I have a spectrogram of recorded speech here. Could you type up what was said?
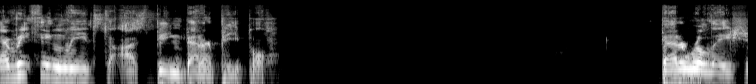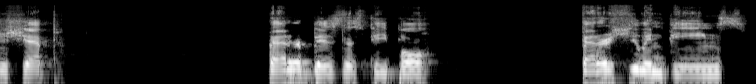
Everything leads to us being better people, better relationship, better business people, better human beings.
